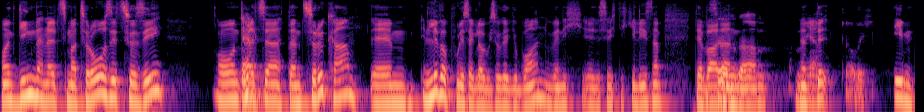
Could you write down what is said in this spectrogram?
und ging dann als Matrose zur See. Und Ja. als er dann zurückkam, ähm, in Liverpool ist er, glaube ich, sogar geboren, wenn ich äh, das richtig gelesen habe. Der war Soll dann sogar. Mehr, de- glaube ich. eben,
